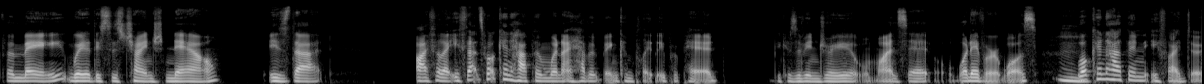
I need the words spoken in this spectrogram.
for me, where this has changed now is that I feel like if that's what can happen when I haven't been completely prepared because of injury or mindset or whatever it was, Mm. what can happen if I do?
